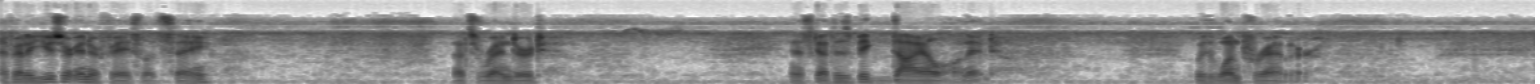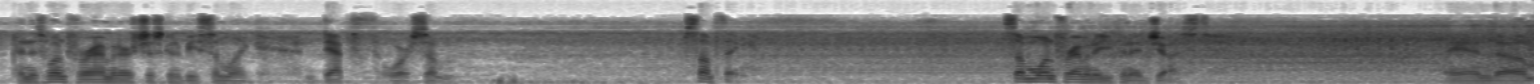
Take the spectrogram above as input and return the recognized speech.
I've got a user interface, let's say, that's rendered. And it's got this big dial on it with one parameter. And this one parameter is just going to be some like depth or some something. Some one parameter you can adjust. And um,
